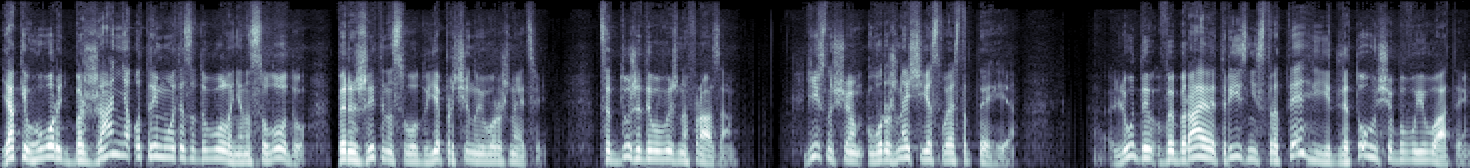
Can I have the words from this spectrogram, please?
Як і говорить, бажання отримувати задоволення, насолоду, пережити насолоду є причиною ворожнеці. Це дуже дивовижна фраза. Дійсно, що у ворожнечі є своя стратегія. Люди вибирають різні стратегії для того, щоб воювати.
